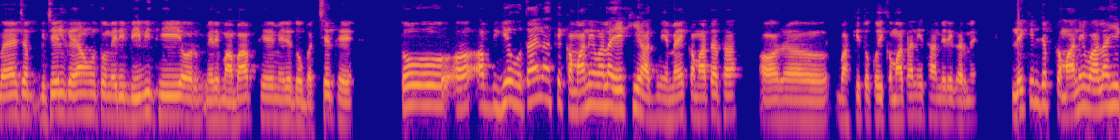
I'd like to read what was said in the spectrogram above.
मैं जब जेल गया हूँ तो मेरी बीवी थी और मेरे माँ बाप थे मेरे दो बच्चे थे। तो अब ये होता है ना कि कमाने वाला एक ही आदमी है मैं कमाता था और बाकी तो कोई कमाता नहीं था मेरे घर में। लेकिन जब कमाने वाला ही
